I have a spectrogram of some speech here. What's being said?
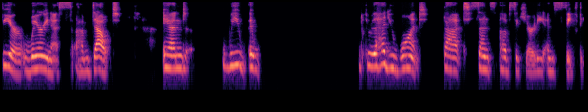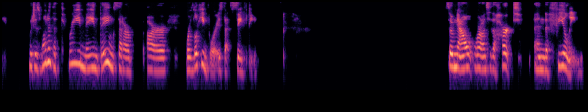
fear wariness um, doubt and we it, through the head, you want that sense of security and safety, which is one of the three main things that are are we're looking for is that safety. So now we're on to the heart and the feeling.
